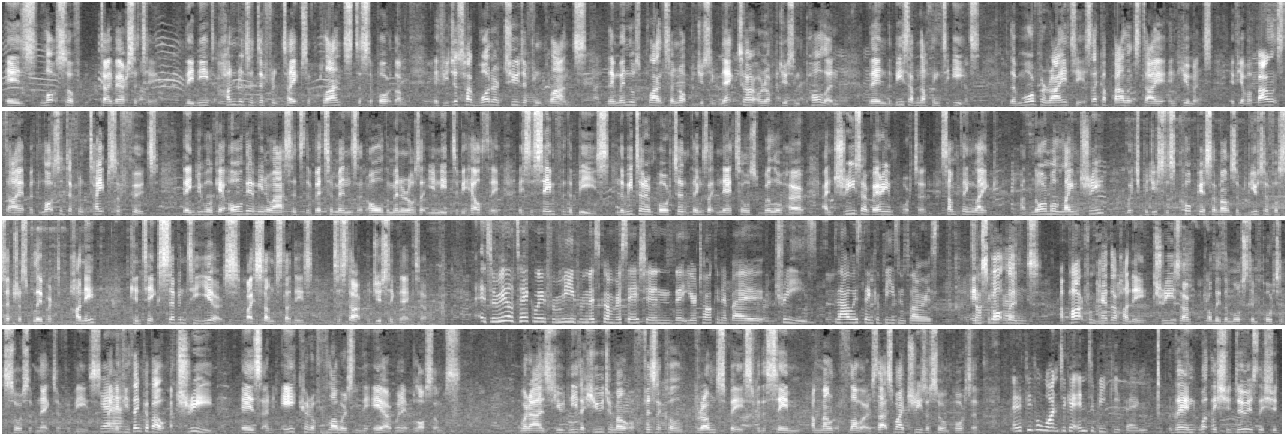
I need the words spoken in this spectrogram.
is lots of diversity. They need hundreds of different types of plants to support them. If you just have one or two different plants, then when those plants are not producing nectar or not producing pollen, then the bees have nothing to eat the more variety, it's like a balanced diet in humans. If you have a balanced diet with lots of different types of foods, then you will get all the amino acids, the vitamins, and all the minerals that you need to be healthy. It's the same for the bees. The weeds are important, things like nettles, willow herb, and trees are very important. Something like a normal lime tree, which produces copious amounts of beautiful citrus flavoured honey, can take 70 years by some studies to start producing nectar. It's a real takeaway for me from this conversation that you're talking about trees. Because I always think of bees and flowers. In Scotland, apart from heather honey, trees are probably the most important source of nectar for bees. Yeah. And if you think about a tree is an acre of flowers in the air when it blossoms. Whereas you'd need a huge amount of physical ground space for the same amount of flowers. That's why trees are so important. And if people want to get into beekeeping, Then what they should do is they should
